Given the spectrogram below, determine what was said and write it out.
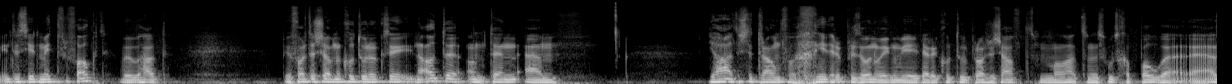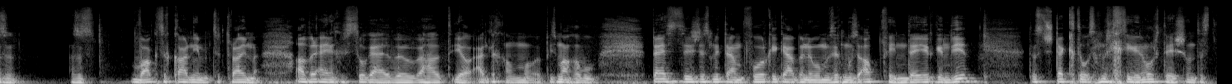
interessiert mitverfolgt, weil halt bevor das schon eine Kultur gesehen in Alten und dann ähm, ja, das ist der Traum von jeder Person, die irgendwie in dieser Kulturbranche schafft, man halt so ein Haus bauen kann. Äh, also, also wagt sich gar niemand zu träumen. Aber eigentlich ist es so geil, weil halt, ja, endlich kann man mal etwas machen, wo Beste ist es mit dem Vorgegebenen, wo man sich muss abfinden muss, irgendwie, dass die Steckdose am richtigen Ort ist und dass die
